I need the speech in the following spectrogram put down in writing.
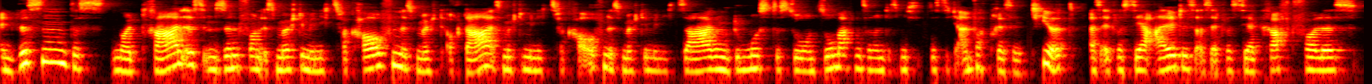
ein Wissen, das neutral ist im Sinn von, es möchte mir nichts verkaufen, es möchte auch da, es möchte mir nichts verkaufen, es möchte mir nichts sagen, du musst es so und so machen, sondern dass mich, dass sich einfach präsentiert als etwas sehr Altes, als etwas sehr Kraftvolles,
